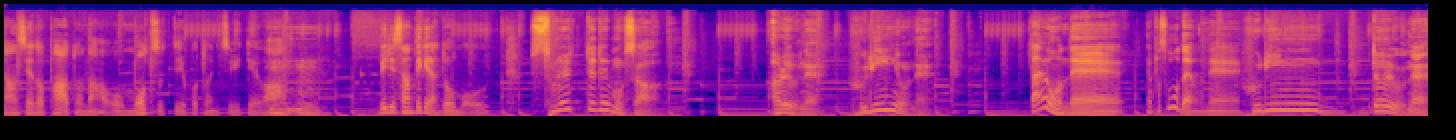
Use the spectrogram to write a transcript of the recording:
男性のパートナーを持つっていうことについてうは、ん。ビリーさん的にはどう思う？それってでもさあれよね不倫よね。だよね。やっぱそうだよね。不倫だよね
